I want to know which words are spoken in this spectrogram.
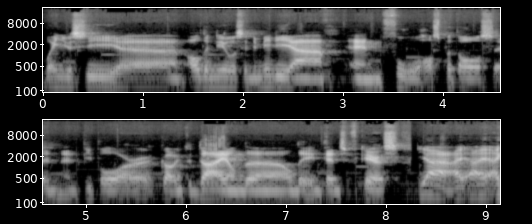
When you see uh, all the news in the media and full hospitals and, and people are going to die on the on the intensive cares, yeah, I, I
